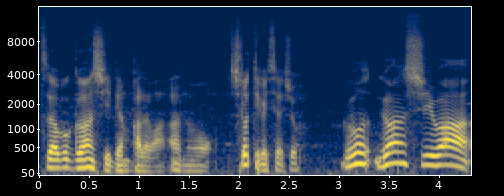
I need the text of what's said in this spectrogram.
ツアーボグアンシーなんかでは、あの、シロッティが言ってたでしょグオグアンシーは、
